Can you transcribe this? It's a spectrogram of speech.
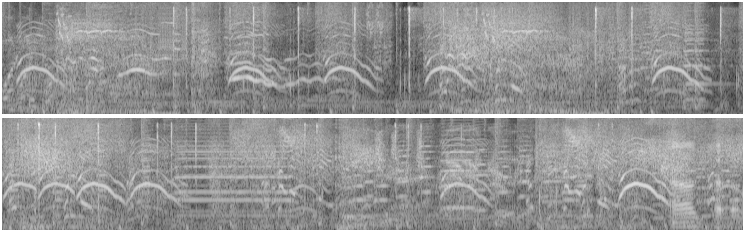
One point. Uh-oh.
